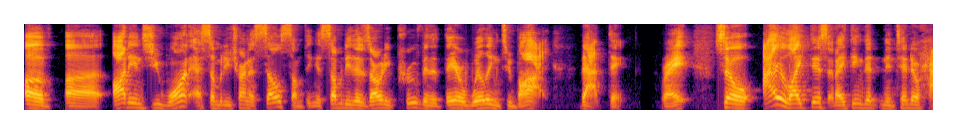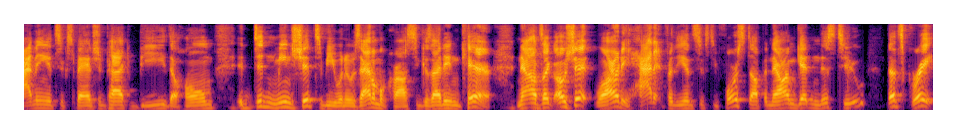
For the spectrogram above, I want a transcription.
of uh audience you want as somebody trying to sell something is somebody that has already proven that they are willing to buy that thing right so i like this and i think that nintendo having its expansion pack be the home it didn't mean shit to me when it was animal crossing because i didn't care now it's like oh shit well i already had it for the n64 stuff and now i'm getting this too that's great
